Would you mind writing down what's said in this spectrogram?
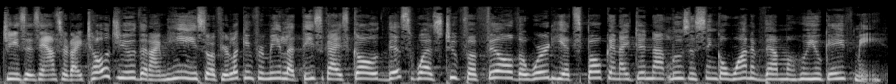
Jesus answered, I told you that I'm he. So if you're looking for me, let these guys go. This was to fulfill the word he had spoken. I did not lose a single one of them who you gave me.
